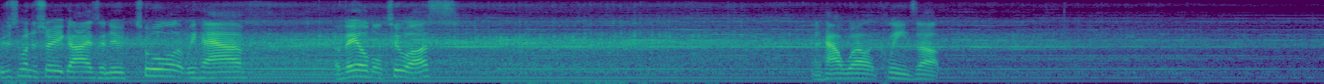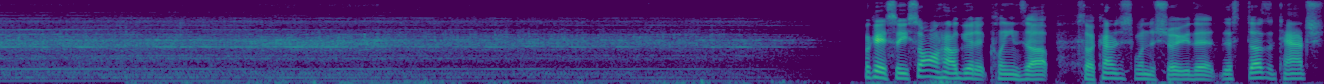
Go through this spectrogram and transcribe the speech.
we just wanted to show you guys a new tool that we have available to us and how well it cleans up. Okay, so you saw how good it cleans up. So I kind of just wanted to show you that this does attach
